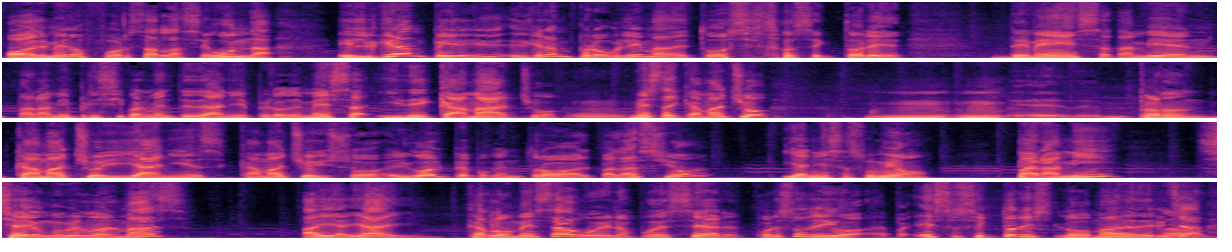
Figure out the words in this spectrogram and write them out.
o al menos forzar la segunda. El gran, el gran problema de todos estos sectores, de Mesa también, para mí principalmente de Áñez, pero de Mesa y de Camacho, Mesa y Camacho, mm, mm, eh, perdón, Camacho y Áñez, Camacho hizo el golpe porque entró al palacio y Áñez asumió. Para mí, si hay un gobierno del más, Ay, ay, ay. Carlos Mesa, bueno, puede ser. Por eso digo, esos sectores, los más de derecha, No.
